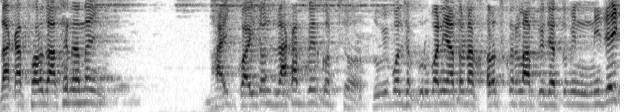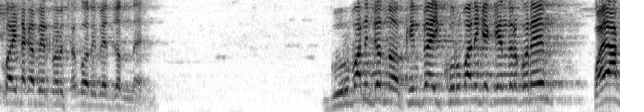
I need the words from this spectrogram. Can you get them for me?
জাকাত ফরজ আছে না নাই? ভাই, কয়জন জাকাত বের করছ? তুমি বলছো, কুরবানি এতটা খরচ করে লাভ যে তুমি নিজেই কয় টাকা বের করেছ গরিবের জন্য? কুরবানির জন্য, কিন্তু এই কুরবানিকে কেন্দ্র করে কয়েক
